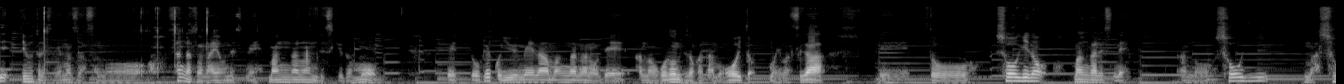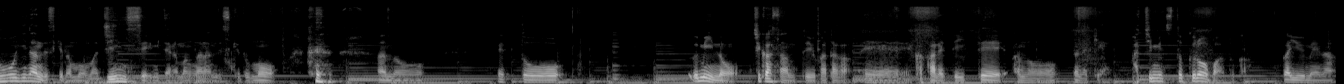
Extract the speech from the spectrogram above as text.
で、ということですね、まずはその3月のライオンですね、漫画なんですけども、えっと、結構有名な漫画なので、あのご存知の方も多いと思いますが、えー、っと、将棋の漫画ですね。あの、将棋、まあ、将棋なんですけども、まあ、人生みたいな漫画なんですけども、あの、えっと、海のちかさんという方が、えー、書かれていて、あの、なんだっけ、蜂蜜とクローバーとかが有名な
